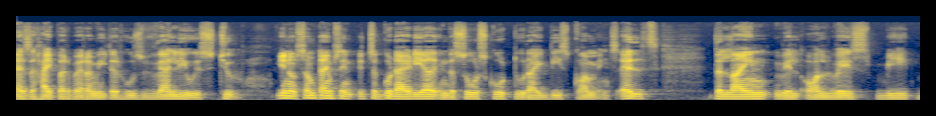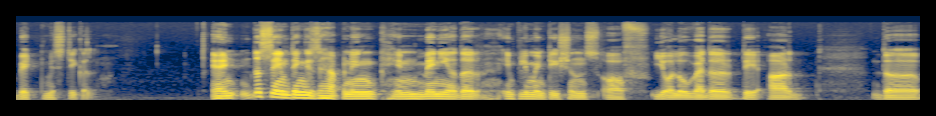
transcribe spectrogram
as a hyperparameter whose value is 2. You know, sometimes it's a good idea in the source code to write these comments, else the line will always be bit mystical. And the same thing is happening in many other implementations of YOLO, whether they are the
